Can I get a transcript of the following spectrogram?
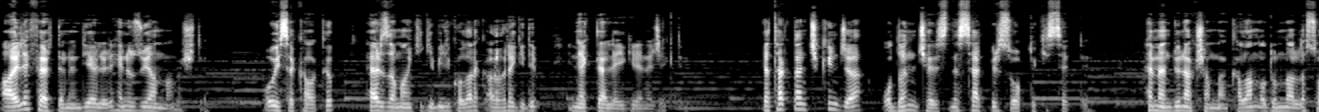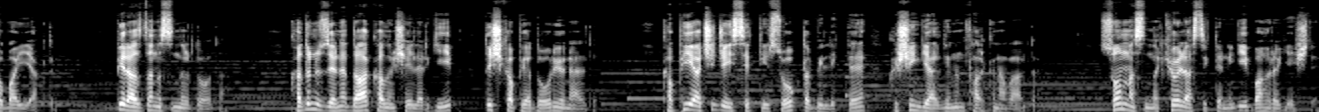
Aile fertlerinin diğerleri henüz uyanmamıştı. O ise kalkıp her zamanki gibi ilk olarak ahıra gidip ineklerle ilgilenecekti. Yataktan çıkınca odanın içerisinde sert bir soğukluk hissetti. Hemen dün akşamdan kalan odunlarla sobayı yaktı. Birazdan ısınırdı oda. Kadın üzerine daha kalın şeyler giyip dış kapıya doğru yöneldi. Kapıyı açınca hissettiği soğukla birlikte kışın geldiğinin farkına vardı. Sonrasında köy lastiklerini giyip ahıra geçti.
